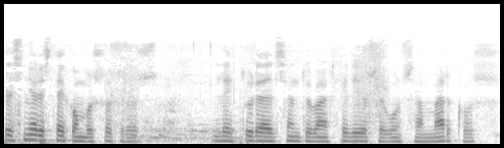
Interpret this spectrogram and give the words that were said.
El Señor esté con vosotros. Lectura del Santo Evangelio según San Marcos.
